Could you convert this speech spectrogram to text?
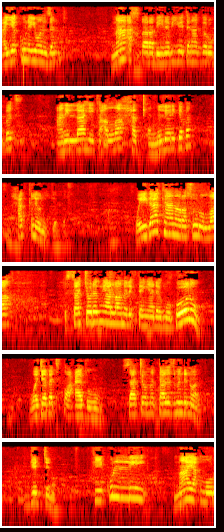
አየኩነ ይሆን ዘንድ ማ አኽበረ ቢህ ነቢዩ የተናገሩበት አኒላሂ ከአላህ ሐቅን ምን ሊሆን ይገባል? ሐቅ ሊሆን ይገባል። ወኢዛ ካነ ረሱሉላህ እሳቸው ደግሞ የአላህ መልእክተኛ ደግሞ ከሆኑ ወጀበት ጣዓቱሁ እሳቸውን መታዘዝ ምንድን ነው ግድ ነው። ፊ ኩሊ ማ ያእሙሩ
